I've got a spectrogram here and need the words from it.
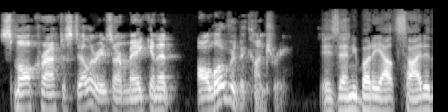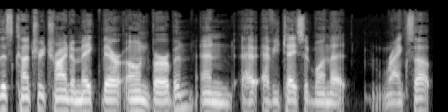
small craft distilleries are making it all over the country. Is anybody outside of this country trying to make their own bourbon? And have you tasted one that ranks up?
